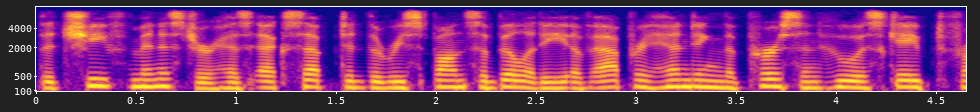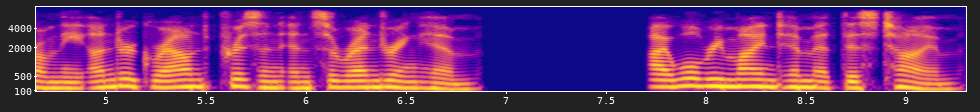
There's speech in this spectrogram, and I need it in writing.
the chief minister has accepted the responsibility of apprehending the person who escaped from the underground prison and surrendering him. I will remind him at this time.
